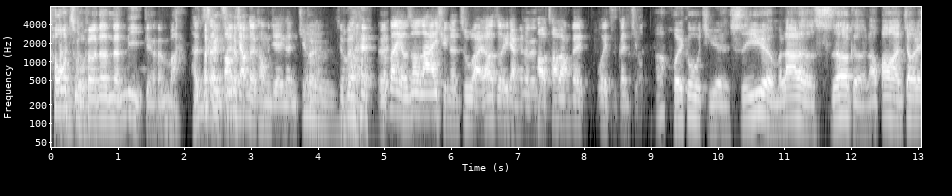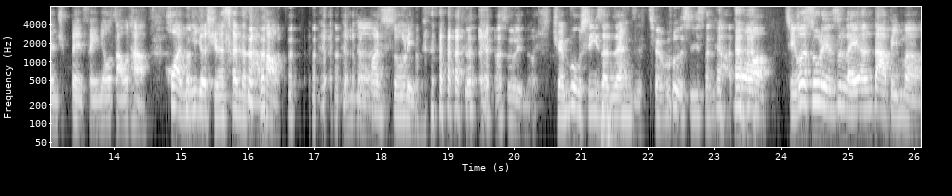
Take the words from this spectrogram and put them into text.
偷组合的能力点很满，很 省包厢的空间跟酒，就不用，不然有时候拉一群人出来，然后只有一两个人泡，超浪费位置跟酒。啊，回顾几月？十一月我们拉了十二个，然后包含教练去被肥妞糟蹋，换一个学生的打炮，真的 换苏林，换苏林哦，全部牺牲这样子，全部牺牲打哇，请问苏林是雷恩大兵吗？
